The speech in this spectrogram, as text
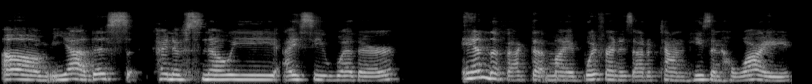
Um, yeah, this kind of snowy, icy weather and the fact that my boyfriend is out of town, he's in Hawaii,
